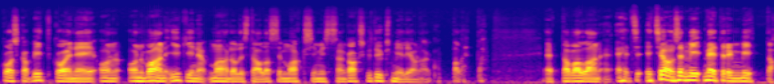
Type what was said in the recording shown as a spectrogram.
koska bitcoin ei on, on vaan ikinä mahdollista olla se maksimissaan 21 miljoonaa kappaletta. Että tavallaan, et, et se on se metrin mitta,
